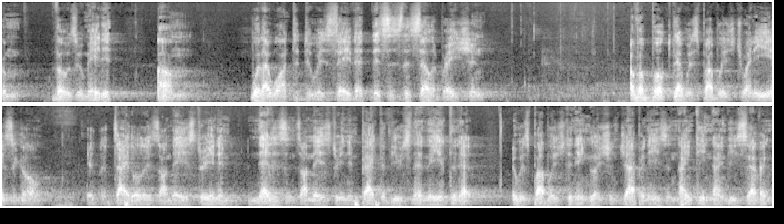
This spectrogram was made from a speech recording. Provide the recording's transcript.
welcome those who made it. Um, what I want to do is say that this is the celebration of a book that was published 20 years ago. The title is On the History and Netizens on the History and Impact of Usenet and the Internet. It was published in English and Japanese in 1997.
